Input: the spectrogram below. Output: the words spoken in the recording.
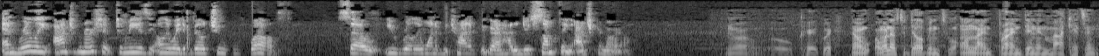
And really entrepreneurship to me is the only way to build true wealth. So you really want to be trying to figure out how to do something entrepreneurial. Oh, okay, great. Now, I want us to delve into online branding and marketing.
